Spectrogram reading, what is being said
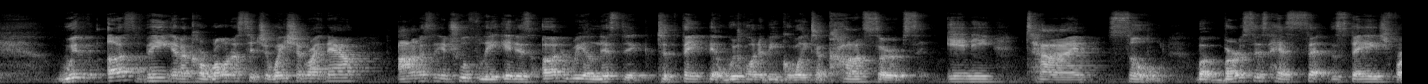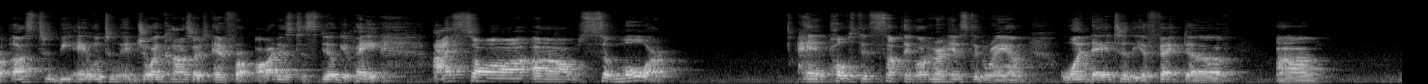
With us being in a corona situation right now, honestly and truthfully, it is unrealistic to think that we're going to be going to concerts anytime soon. But Verzuz has set the stage for us to be able to enjoy concerts and for artists to still get paid. I saw um, Sommore had posted something on her Instagram one day to the effect of, um,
